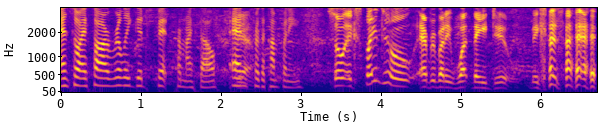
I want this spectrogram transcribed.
And so I saw a really good fit for myself and yeah. for the company. So explain to everybody what they do, because I,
